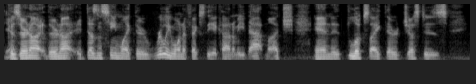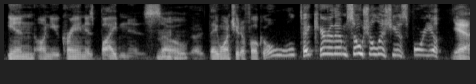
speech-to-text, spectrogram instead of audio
because they're not they're not. It doesn't seem like they really want to fix the economy that much, and it looks like they're just as in on Ukraine as Biden is. So Mm-hmm. uh, they want you to focus. Oh, we'll take care of them social issues for you. Yeah.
